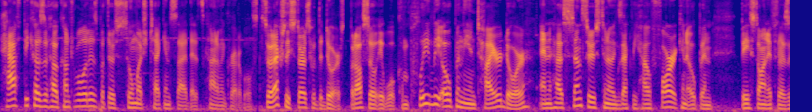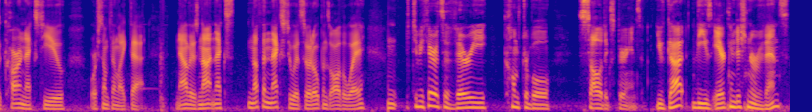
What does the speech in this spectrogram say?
half because of how comfortable it is, but there's so much tech inside that it's kind of incredible. So it actually starts with the doors, but also it will completely open the entire door and it has sensors to know exactly how far it can open based on if there's a car next to you or something like that. Now there's not next nothing next to it, so it opens all the way. And to be fair, it's a very comfortable, solid experience. You've got these air conditioner vents.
